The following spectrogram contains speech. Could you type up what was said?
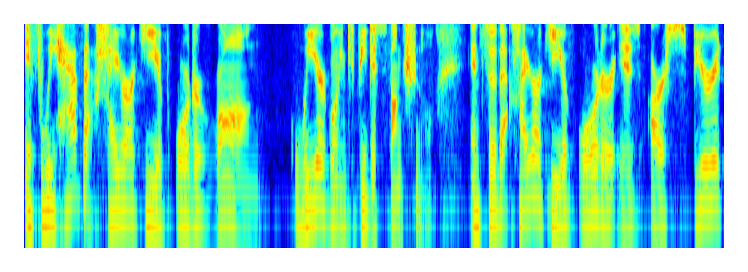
if we have that hierarchy of order wrong, we are going to be dysfunctional. And so that hierarchy of order is our spirit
